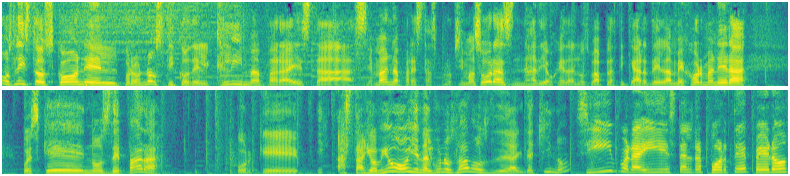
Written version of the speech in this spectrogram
Estamos listos con el pronóstico del clima para esta semana, para estas próximas horas. Nadia Ojeda nos va a platicar de la mejor manera, pues, qué nos depara porque hasta llovió hoy en algunos lados de, aquí, ¿no? Sí, por ahí está el reporte, pero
